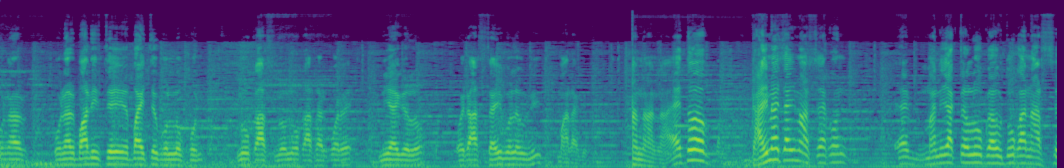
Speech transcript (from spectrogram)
ওনার ওনার বাড়িতে বাড়িতে করল ফোন। লোক আসলো, লোক আসার পরে নিয়ে গেল। ওই রাস্তায় বলে উনি মারা গেল না না না, এ তো গাইমা টাইম আসছে। এখন মানে একটা লোক দোকান আসছে,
